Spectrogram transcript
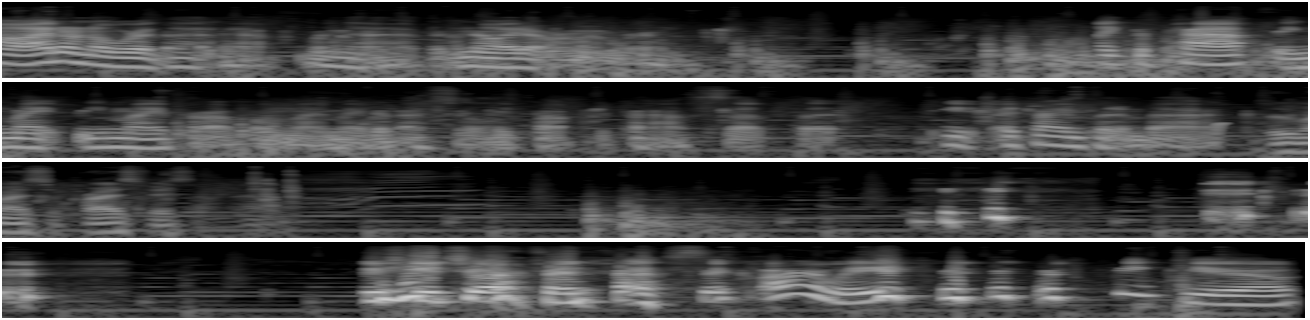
Oh, I don't know where that happened. When that happened? No, I don't remember. Like the path thing might be my problem. I might have accidentally popped the paths up, but you, I try and put them back. There's my surprise face on that. you two are fantastic, are we? Thank you.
